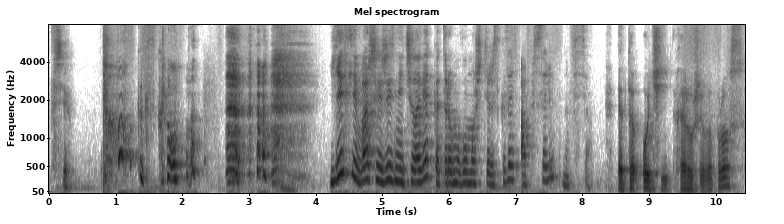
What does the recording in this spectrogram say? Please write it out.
Все. Как скромно. Есть ли в вашей жизни человек, которому вы можете рассказать абсолютно все? Это очень хороший вопрос,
